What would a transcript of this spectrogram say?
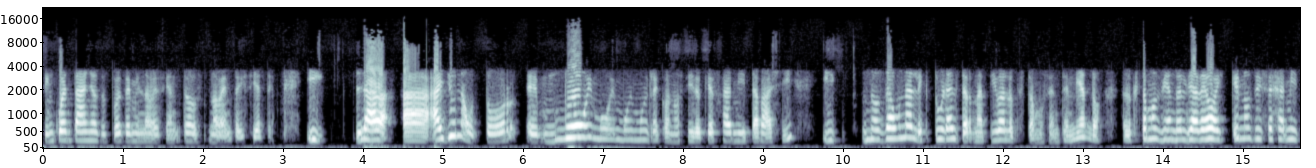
50 años después de 1997. Y la, uh, hay un autor eh, muy, muy, muy, muy reconocido que es Hamid Tabashi y nos da una lectura alternativa a lo que estamos entendiendo, a lo que estamos viendo el día de hoy. ¿Qué nos dice Hamid?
